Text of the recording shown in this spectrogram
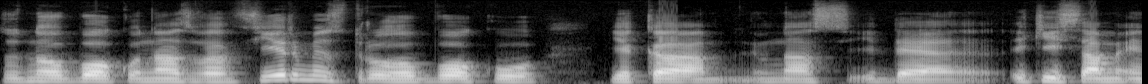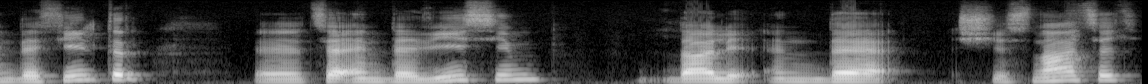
З одного боку назва фірми, з другого боку, яка у нас іде, який саме ND-фільтр. Е, Це ND8, далі ND16.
